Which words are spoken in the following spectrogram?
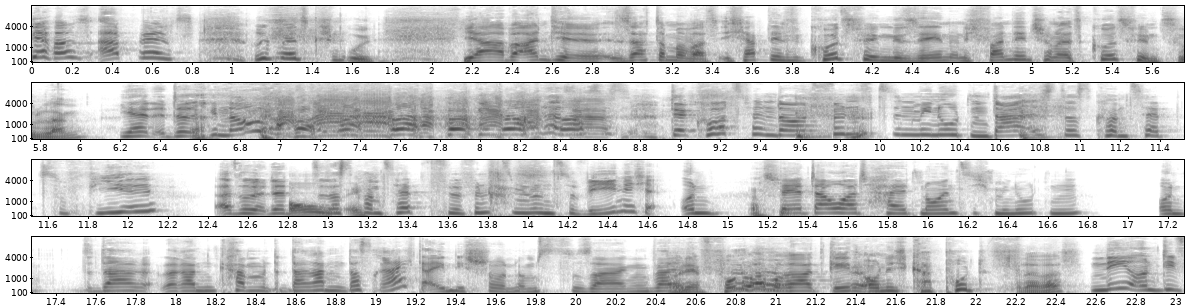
Wir haben es abwärts, rückwärts gespult. Ja, aber Antje, sag doch mal was. Ich habe den Kurzfilm gesehen und ich fand den schon als Kurzfilm zu lang. Ja, da, genau. genau das ist, der Kurzfilm dauert 15 Minuten. Da ist das Konzept zu viel. Also der, Oh, das? Konzept für 15 Minuten zu wenig. Und so. der dauert halt 90 Minuten. Und daran kann man, daran, das reicht eigentlich schon, um es zu sagen. Weil Aber der Fotoapparat geht auch nicht kaputt, oder was? Nee, und die,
